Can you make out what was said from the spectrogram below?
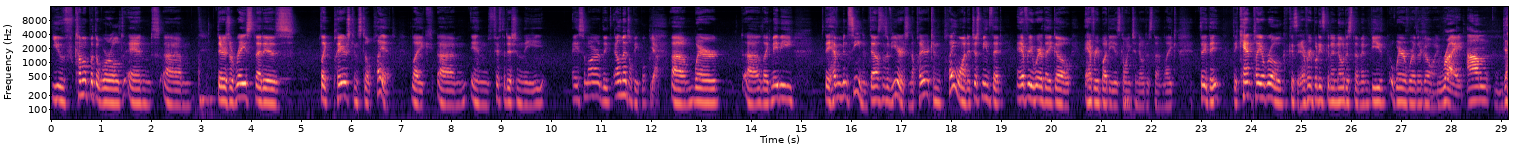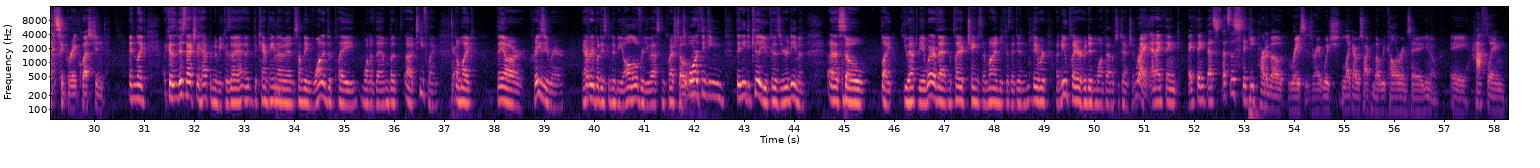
you've come up with a world and um, there's a race that is like players can still play it. Like um, in fifth edition, the Aasimar, the elemental people, Yeah. um, where uh, like maybe they haven't been seen in thousands of years, and a player can play one. It just means that everywhere they go, everybody is going to notice them. Like they they, they can't play a rogue because everybody's going to notice them and be aware of where they're going. Right. Um, that's a great question. And like because this actually happened to me because the campaign that I'm in, somebody wanted to play one of them, but uh, tiefling. Yeah. But I'm like, they are crazy rare. Everybody's going to be all over you asking questions Totally. or thinking they need to kill you because you're a demon. Uh, so like you have to be aware of that, and the player changed their mind because they didn't. They were a new player who didn't want that much attention. Right, and I think I think that's that's the sticky part about races, right? Which, like I was talking about, recoloring, say, you know, a halfling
